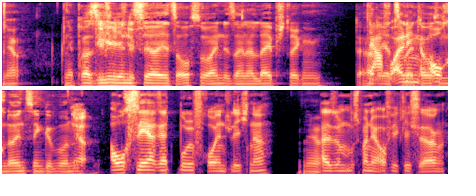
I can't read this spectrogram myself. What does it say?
Ja. ja Brasilien Definitiv. ist ja jetzt auch so eine seiner Leibstrecken. Da ja, hat er vor 2019 auch, gewonnen. Ja. Auch sehr Red Bull-freundlich, ne? Ja. Also muss man ja auch wirklich sagen.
